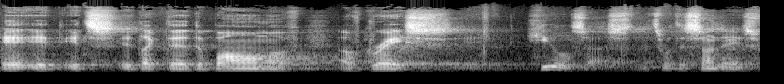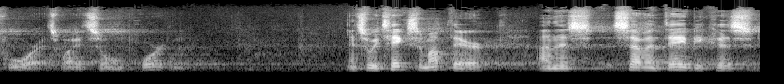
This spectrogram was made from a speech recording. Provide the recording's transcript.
It, it, it's it, like the, the balm of, of grace it heals us. That's what the Sunday is for. That's why it's so important. And so he takes them up there on this seventh day because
